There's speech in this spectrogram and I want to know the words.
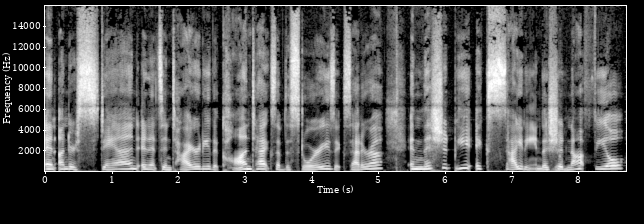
and understand in its entirety the context of the stories, etc. And this should be exciting. This should not feel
